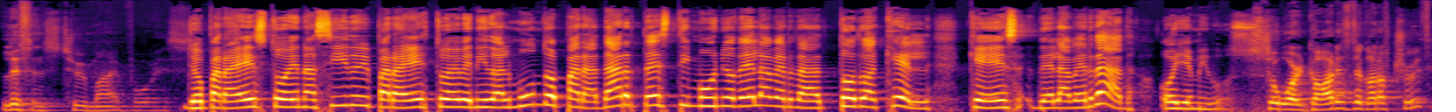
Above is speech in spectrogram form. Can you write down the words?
listens to my voice. Yo para esto he nacido y para esto he venido al mundo, para dar testimonio de la verdad. Todo aquel que es de la verdad, oye mi voz. So our God is the God of truth.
